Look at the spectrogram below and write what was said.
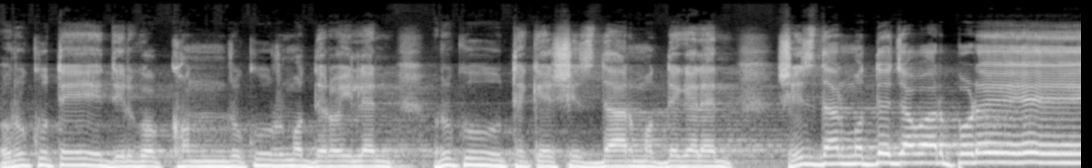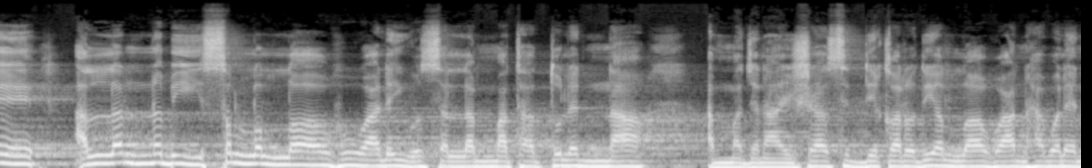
রুকুতে দীর্ঘক্ষণ রুকুর মধ্যে রইলেন। রুকু থেকে সিজদার মধ্যে গেলেন। সিজদার মধ্যে যাওয়ার পরে আল্লাহ নবী সাল্লাল্লাহু আলাই ওসাল্লাম মাথা তোলেন না। আম্মা জানা আয়সা সিদ্দিকা রদি আল্লাহ আনহা বলেন,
